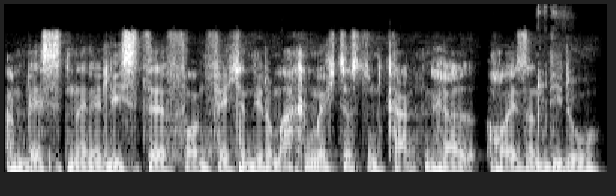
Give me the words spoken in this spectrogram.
am besten eine Liste von Fächern, die du machen möchtest und Krankenhäusern, die du,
